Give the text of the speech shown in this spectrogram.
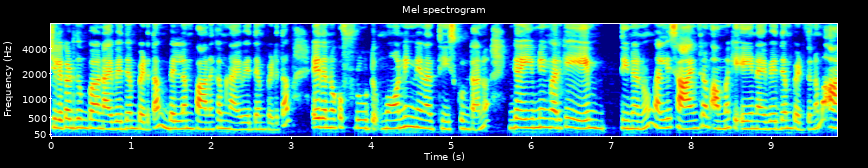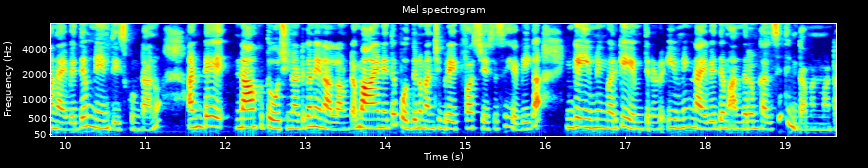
చిలకడ దుంప నైవేద్యం పెడతాం బెల్లం పానకం నైవేద్యం పెడతాం. ఏదైనా ఒక ఫ్రూట్ మార్నింగ్ నేను అది తీసుకుంటాను. ఇంకా ఈవినింగ్ వరకు ఏం తినను. మళ్ళీ సాయంత్రం అమ్మకి ఏ నైవేద్యం పెడుతున్నామో ఆ నైవేద్యం నేను తీసుకుంటాను. అంటే నాకు తోచినట్టుగా నేను అలా ఉంటాను మా ఆయన అయితే పొద్దున మంచి బ్రేక్ఫాస్ట్ చేసేసి హెవీగా ఇంకా ఈవినింగ్ వరకు ఏం తినడు. ఈవినింగ్ నైవేద్యం అందరం కలిసి తింటామన్నమాట.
